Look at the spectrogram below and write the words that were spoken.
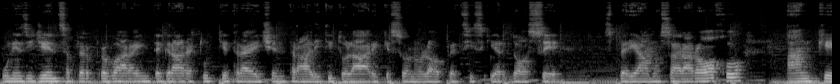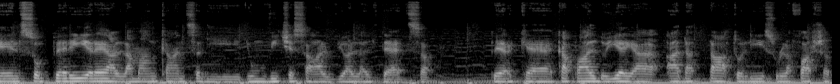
un'esigenza per provare a integrare tutti e tre i centrali titolari che sono Lopez, Izquierdos e speriamo sarà Rojo anche il sopperire alla mancanza di, di un vice salvio all'altezza. Perché Capaldo ieri ha adattato lì sulla fascia,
